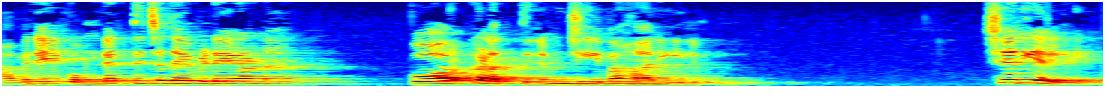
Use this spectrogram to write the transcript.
അവനെ കൊണ്ടെത്തിച്ചത് എവിടെയാണ്? പോർക്കളത്തിലും ജീവഹാനിയിലും. ശരിയല്ലേ?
